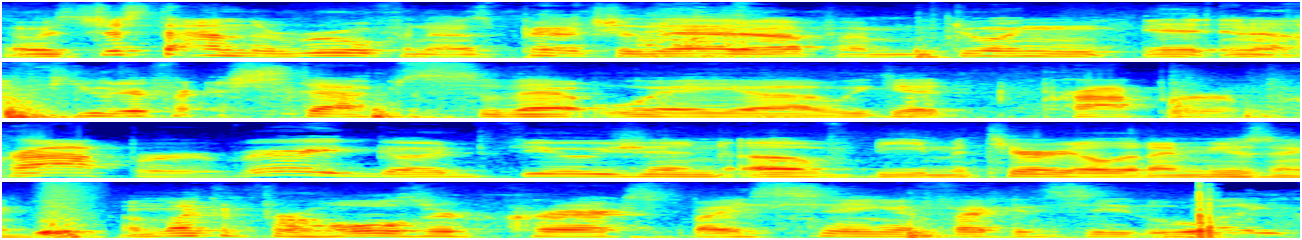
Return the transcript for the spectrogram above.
I was just on the roof and I was patching that up. I'm doing it in a few different steps so that way uh, we get proper, proper, very good fusion of the material that I'm using. I'm looking for holes or cracks by seeing if I can see light.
